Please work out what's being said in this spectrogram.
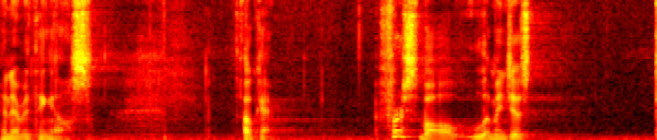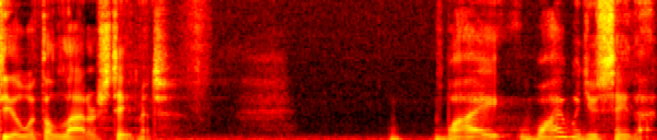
and everything else. Okay, first of all, let me just deal with the latter statement. Why, why would you say that?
